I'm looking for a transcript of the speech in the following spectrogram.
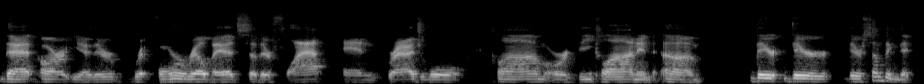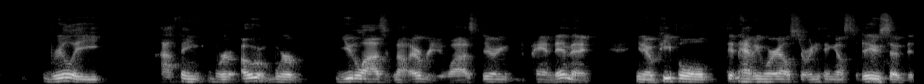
that are, you know, they're former rail beds, so they're flat and gradual climb or decline. And um, they're, they're, they're something that really, I think we're, we're utilized, not overutilized during the pandemic. You know, people didn't have anywhere else or anything else to do. So the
